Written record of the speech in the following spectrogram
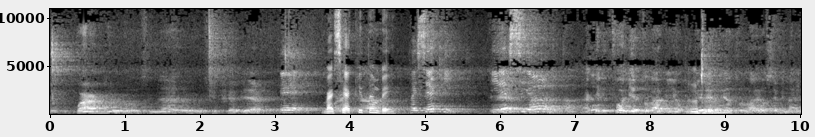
o quarto seminário Chico Xavier. É, Vai ser aqui também. vai ser aqui. E É, esse tá, ano, tá. Aquele folheto lá, Binha, o primeiro evento lá é o seminário.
